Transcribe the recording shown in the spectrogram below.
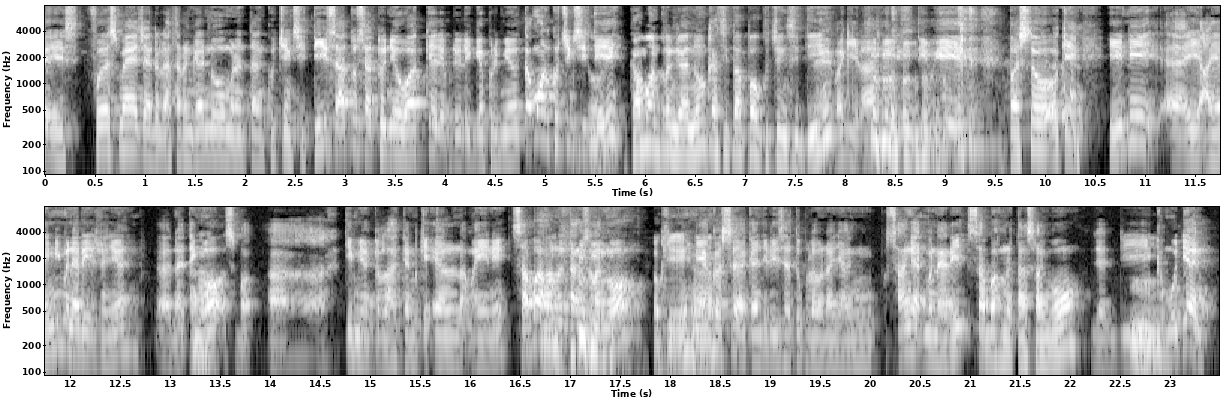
is First match adalah Terengganu menentang Kuching City. Satu-satunya wakil daripada Liga Premier. Come on Kuching City. Come on Terengganu kasih tapau Kuching City. Eh, bagilah Kuching City pergi. Lepas tu Okay Ini uh, Yang ni menarik sebenarnya uh, Nak tengok Sebab uh, Tim yang kalahkan KL nak main ni. Sabah menentang Selangor. Okey, Ini ha. aku rasa akan jadi satu perlawanan yang Sangat menarik. Sabah menentang Selangor. Jadi Hmm. kemudian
